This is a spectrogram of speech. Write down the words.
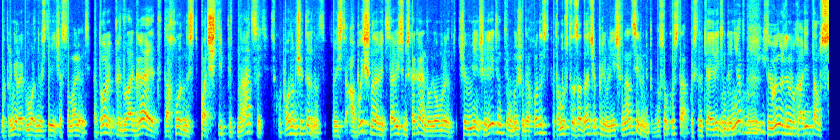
Например, можно вести речь о самолете, который предлагает доходность почти 15 с купоном 14. То есть Обычно ведь зависимость какая на долговом рынке? Чем меньше рейтинг, тем выше доходность, потому что задача привлечь финансирование под высокую ставку. Если у тебя рейтинга ну, нет, ты вынужден выходить там с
